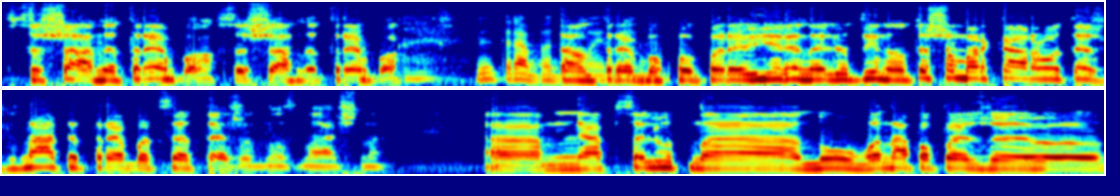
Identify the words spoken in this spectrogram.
В США не треба, в США не треба. Не треба Там думати. треба по- перевірена людина. Ну те, що Маркарова теж знати треба, це теж однозначно. Е, абсолютно, ну вона, по-перше, е,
